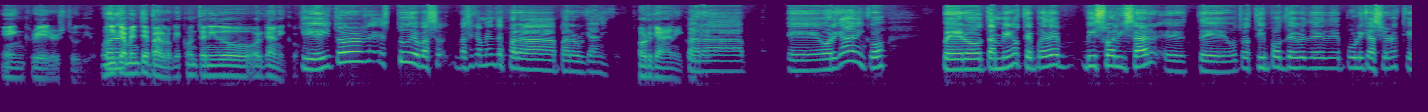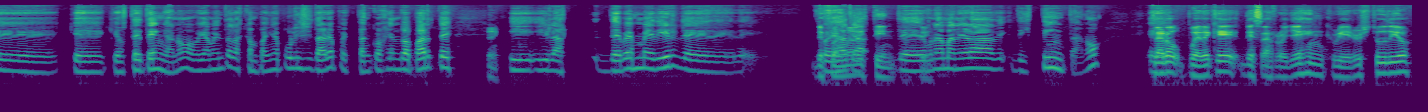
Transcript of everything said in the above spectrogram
en Creator Studio? Bueno, Únicamente para lo que es contenido orgánico. Creator Studio básicamente es para, para orgánico. Orgánico. para eh, orgánico, pero también usted puede visualizar este, otros tipos de, de- de publicaciones que, que- que usted tenga, ¿no? Obviamente las campañas publicitarias pues están cogiendo aparte Sí. y, y las debes medir de, de, de, De pues, forma distinta. de sí. una manera di- distinta, ¿no? Eh, Claro, puede que desarrolles en Creator Studio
